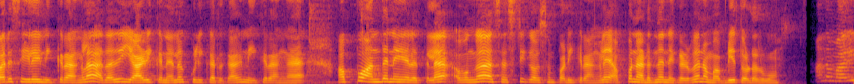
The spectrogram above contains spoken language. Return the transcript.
வரிசையிலே நிற்கிறாங்களா அதாவது யாழிக்கணையில் குளிக்கிறதுக்காக நிற்கிறாங்க அப்போது அந்த நேரத்தில் அவங்க சஷ்டி கவசம் படிக்கிறாங்களே அப்போ நடந்த நிகழ்வை நம்ம அப்படியே தொடருவோம். அந்த மாதிரி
